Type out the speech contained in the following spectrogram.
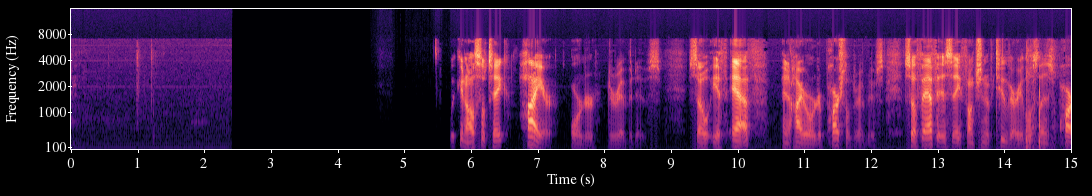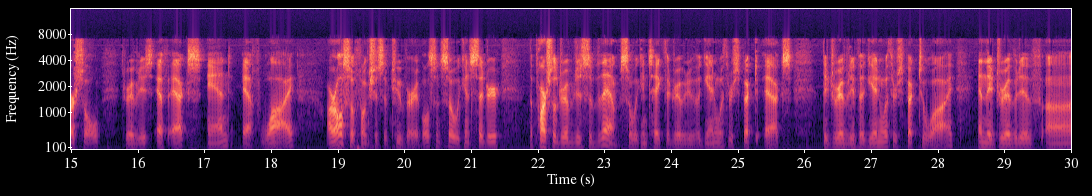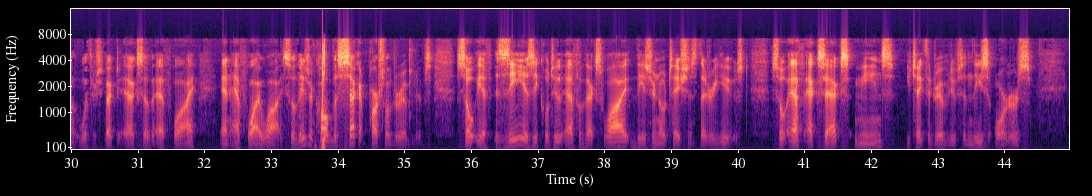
We can also take higher order derivatives. So if f, and higher order partial derivatives. So if f is a function of two variables, then its partial derivatives fx and fy are also functions of two variables, and so we consider the partial derivatives of them. So we can take the derivative again with respect to x, the derivative again with respect to y, and the derivative uh, with respect to x of fy and fyy. So these are called the second partial derivatives. So if z is equal to f of xy, these are notations that are used. So fxx means you take the derivatives in these orders.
